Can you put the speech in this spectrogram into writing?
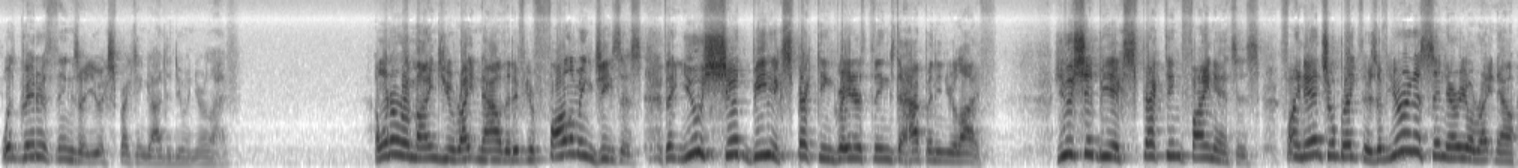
What greater things are you expecting God to do in your life? I want to remind you right now that if you're following Jesus, that you should be expecting greater things to happen in your life. You should be expecting finances, financial breakthroughs. If you're in a scenario right now,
